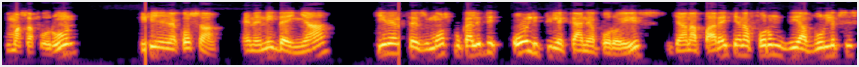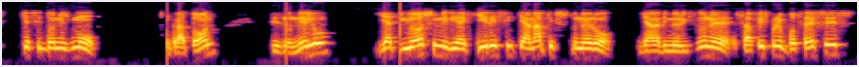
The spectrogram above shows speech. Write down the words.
που μας αφορούν. Το 1999 και είναι ένα θεσμός που καλύπτει όλη τη λεκάνη απορροής για να παρέχει ένα φόρουμ διαβούλευσης και συντονισμού των κρατών της Δουνίλου για τη βιώσιμη διαχείριση και ανάπτυξη του νερού. Για να δημιουργηθούν σαφείς προϋποθέσεις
